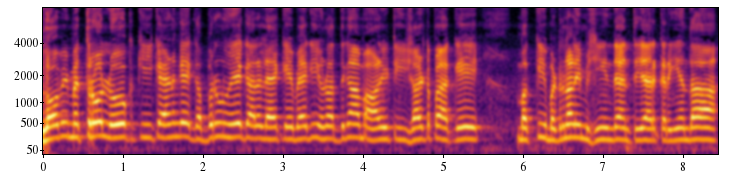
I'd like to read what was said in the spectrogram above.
ਲੋ ਵੀ ਮਿੱਤਰੋ, ਲੋਕ ਕੀ ਕਹਿਣਗੇ? ਗੱਭਰੂ ਨੂੰ ਇਹ ਗੱਲ ਲੈ ਕੇ ਬਹਿ ਗਈ। ਹੁਣ ਅੱਧੀਆਂ ਮਾਂ ਵਾਲੀ ਟੀ-ਸ਼ਰਟ ਪਾ ਕੇ ਮੱਕੀ ਵੱਢਣ ਵਾਲੀ ਮਸ਼ੀਨ ਦਾ ਇੰਤਜ਼ਾਰ ਕਰੀ ਜਾਂਦਾ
